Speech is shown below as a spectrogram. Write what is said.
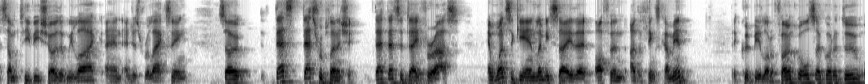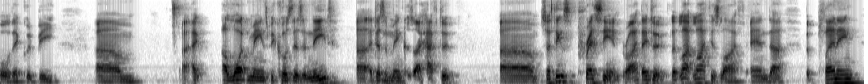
some TV show that we like and and just relaxing so that's that's replenishing. That that's a day mm. for us. And once again, let me say that often other things come in. There could be a lot of phone calls I've got to do, or there could be um, I, a lot means because there's a need. Uh, it doesn't mean because mm. I have to. Um, so things press in, right? They do. Life is life, and uh, but planning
